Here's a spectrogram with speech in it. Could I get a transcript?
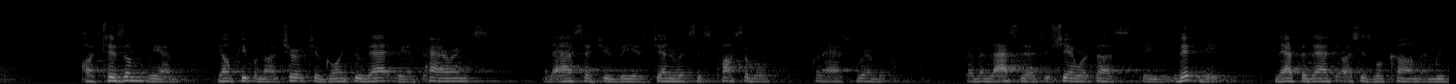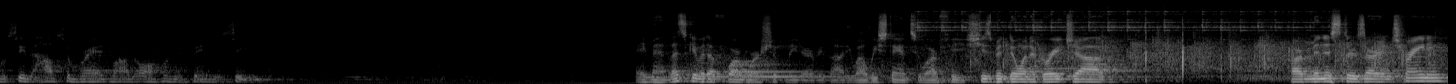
autism. We have young people in our church who are going through that. We have parents, and ask that you be as generous as possible. I'm going to ask Reverend, Reverend Lassiter to share with us the litany. And after that, the ushers will come and we will see the house of bread while the offering is being received. Amen. Let's give it up for our worship leader, everybody, while we stand to our feet. She's been doing a great job. Our ministers are in training,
